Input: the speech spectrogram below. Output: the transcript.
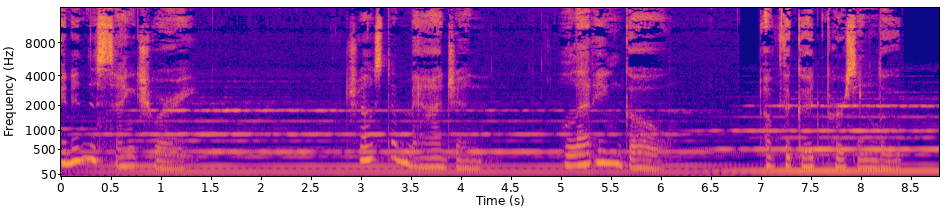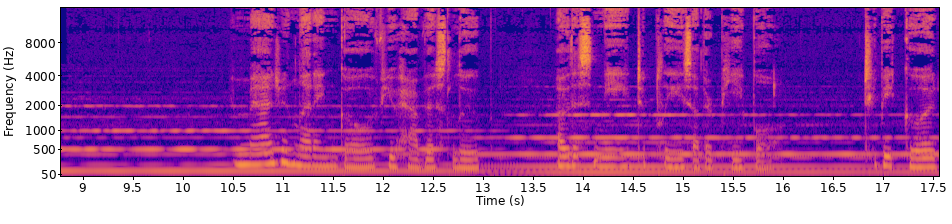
And in the sanctuary, just imagine letting go of the good person loop. Imagine letting go, if you have this loop, of this need to please other people, to be good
